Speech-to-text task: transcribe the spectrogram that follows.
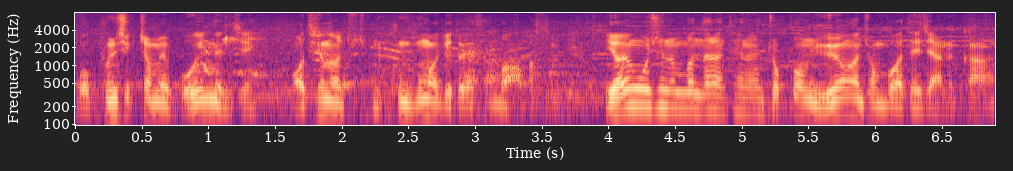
뭐 분식점에 뭐 있는지 어떻게 나올지 좀 궁금하기도 해서 한번 와봤습니다. 여행 오시는 분들한테는 조금 유용한 정보가 되지 않을까.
